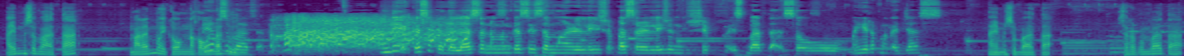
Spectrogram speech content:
Ayaw mo sa bata? Malay mo, ikaw ang Ayaw nakauna sa dun. bata. Hindi, kasi kadalasan naman kasi sa mga relation, past relationship is bata. So, mahirap mag-adjust. Ayaw mo sa bata. Sarap ang bata.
